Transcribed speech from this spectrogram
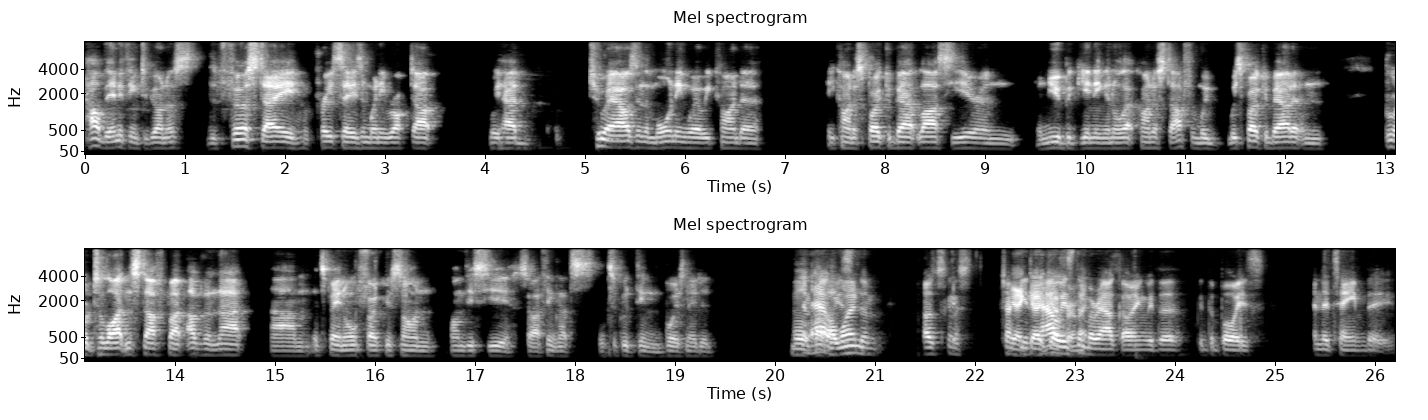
hardly anything to be honest. The first day of preseason when he rocked up, we had two hours in the morning where we kind of he kind of spoke about last year and a new beginning and all that kind of stuff, and we we spoke about it and brought it to light and stuff. But other than that, um, it's been all focused on on this year. So I think that's that's a good thing the boys needed. Well, and how I, I, the, I was going to check yeah, in. Go, how go is the morale going with the with the boys and the team? They,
